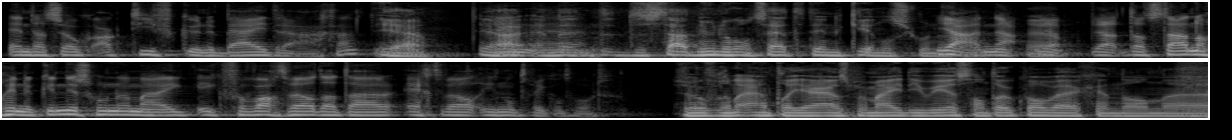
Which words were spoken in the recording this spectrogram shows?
En dat ze ook actief kunnen bijdragen. Ja, ja en, en uh, er staat nu nog ontzettend in de kinderschoenen. Ja, nou, ja. ja. dat staat nog in de kinderschoenen. Maar ik, ik, verwacht wel dat daar echt wel in ontwikkeld wordt. Dus over een aantal jaar is bij mij die weerstand ook wel weg. En dan uh,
